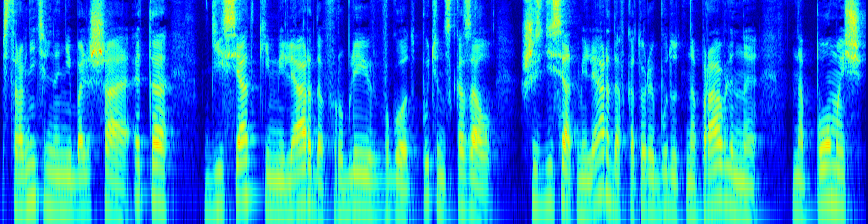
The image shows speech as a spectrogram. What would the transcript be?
сравнительно небольшая. Это десятки миллиардов рублей в год. Путин сказал 60 миллиардов, которые будут направлены на помощь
